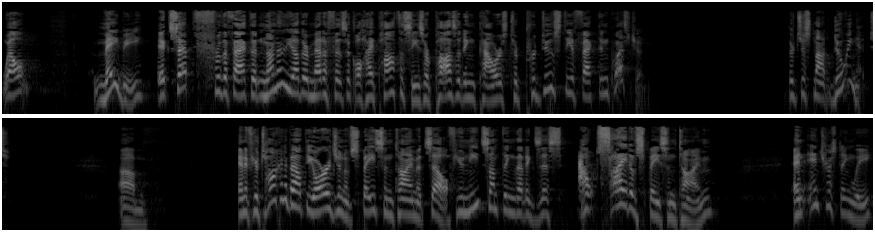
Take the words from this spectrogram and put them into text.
Well, Maybe, except for the fact that none of the other metaphysical hypotheses are positing powers to produce the effect in question. They're just not doing it. Um, and if you're talking about the origin of space and time itself, you need something that exists outside of space and time. And interestingly,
